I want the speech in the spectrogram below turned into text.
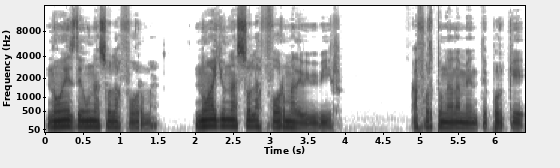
no es de una sola forma. No hay una sola forma de vivir. Afortunadamente, porque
